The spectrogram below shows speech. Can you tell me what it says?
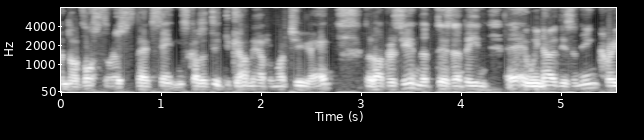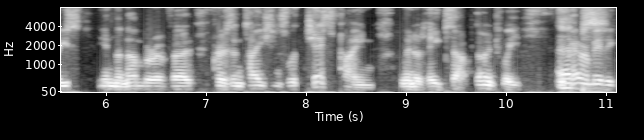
and I've lost the rest of that sentence because it didn't come out on what you had. But I presume that there's been, and we know there's an increase in the number of uh, presentations with chest pain when it heats up, don't we? The paramedic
